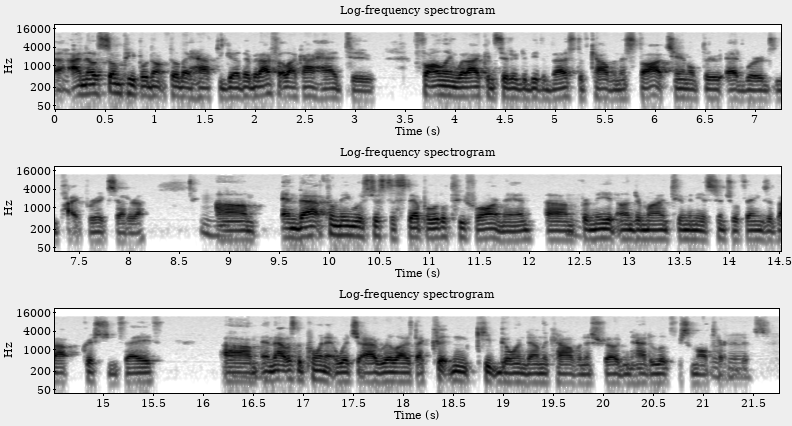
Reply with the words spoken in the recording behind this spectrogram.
I know some people don't feel they have to go there, but I felt like I had to, following what I considered to be the best of Calvinist thought channeled through Edwards and Piper, etc. Mm-hmm. Um, and that for me was just a step a little too far, man. Um, mm-hmm. For me, it undermined too many essential things about Christian faith. Um, and that was the point at which I realized I couldn't keep going down the Calvinist road and had to look for some alternatives. Okay.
